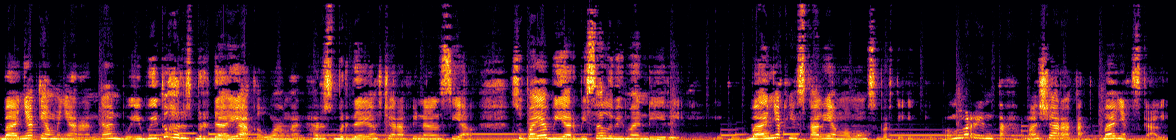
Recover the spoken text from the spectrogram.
banyak yang menyarankan bu ibu itu harus berdaya keuangan, harus berdaya secara finansial supaya biar bisa lebih mandiri gitu. Banyak sekali yang ngomong seperti itu. Pemerintah, masyarakat, banyak sekali.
